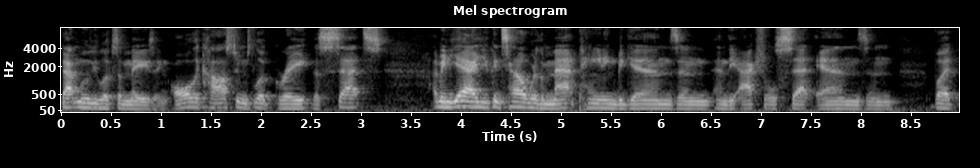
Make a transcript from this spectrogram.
that movie looks amazing. All the costumes look great. The sets. I mean, yeah, you can tell where the matte painting begins and and the actual set ends, and but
